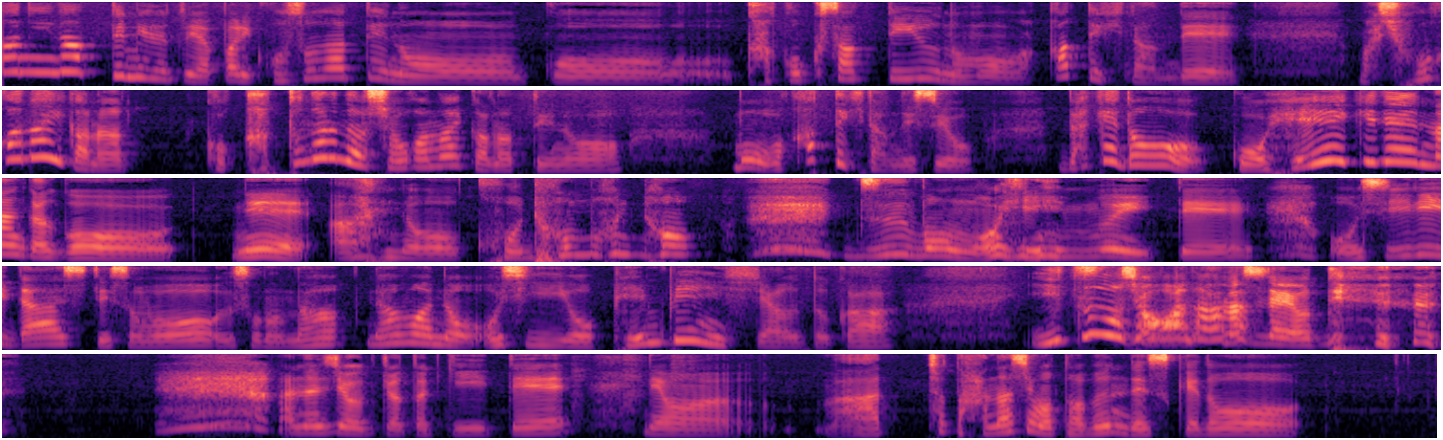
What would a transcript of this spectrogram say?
ってみるとやっぱり子育てのこう過酷さっていうのも分かってきたんでまあしょうがないかなこうカッとなるのはしょうがないかなっていうのはもう分かってきたんですよ。だけどこう平気でなんかこうねあの子供の ズボンをひんむいてお尻出してそのそのな生のお尻をペンペンしちゃうとかいつの昭和の話だよっていう話をちょっと聞いてでもまあちょっと話も飛ぶんですけど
